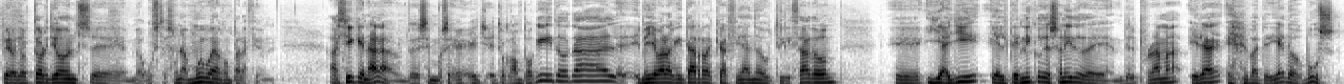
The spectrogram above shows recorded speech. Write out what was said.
Pero Dr. Jones eh, me gusta, es una muy buena comparación. Así que nada, entonces hemos, he, tocado un poquito, tal, y me lleva la guitarra que al final no he utilizado. Eh, y allí el técnico de sonido del programa era el batería de Obús.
